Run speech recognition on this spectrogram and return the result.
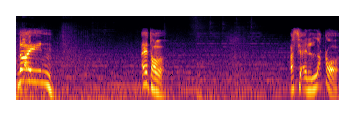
Nein! Alter! Was für ein Lacker!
